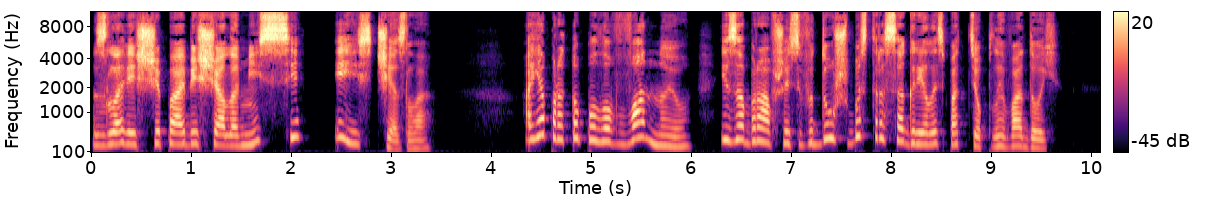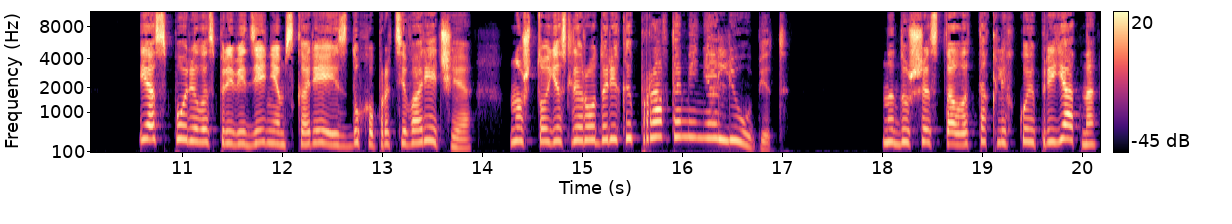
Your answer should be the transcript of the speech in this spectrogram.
Зловеще пообещала Мисси и исчезла. А я протопала в ванную и, забравшись в душ, быстро согрелась под теплой водой. Я спорила с привидением скорее из духа противоречия, но что, если Родерик и правда меня любит? На душе стало так легко и приятно,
